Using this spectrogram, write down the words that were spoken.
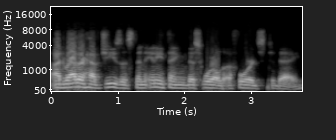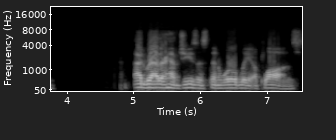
I'd rather have Jesus than anything this world affords today. I'd rather have Jesus than worldly applause.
